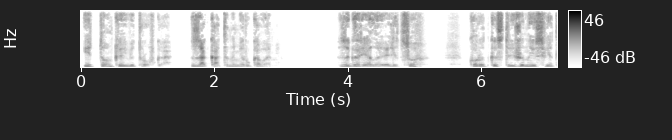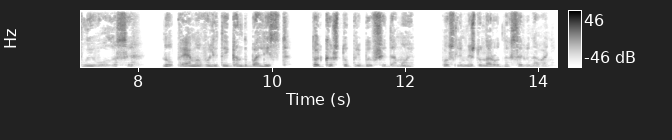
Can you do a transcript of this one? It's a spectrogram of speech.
и тонкая ветровка с закатанными рукавами. Загорелое лицо, коротко стриженные светлые волосы. Ну, прямо вылитый гандболист, только что прибывший домой после международных соревнований.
